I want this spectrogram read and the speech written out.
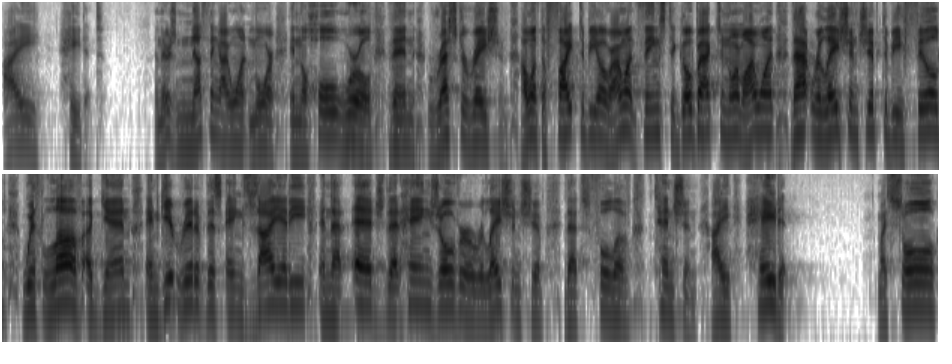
I hate it. And there's nothing I want more in the whole world than restoration. I want the fight to be over. I want things to go back to normal. I want that relationship to be filled with love again and get rid of this anxiety and that edge that hangs over a relationship that's full of tension. I hate it. My soul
